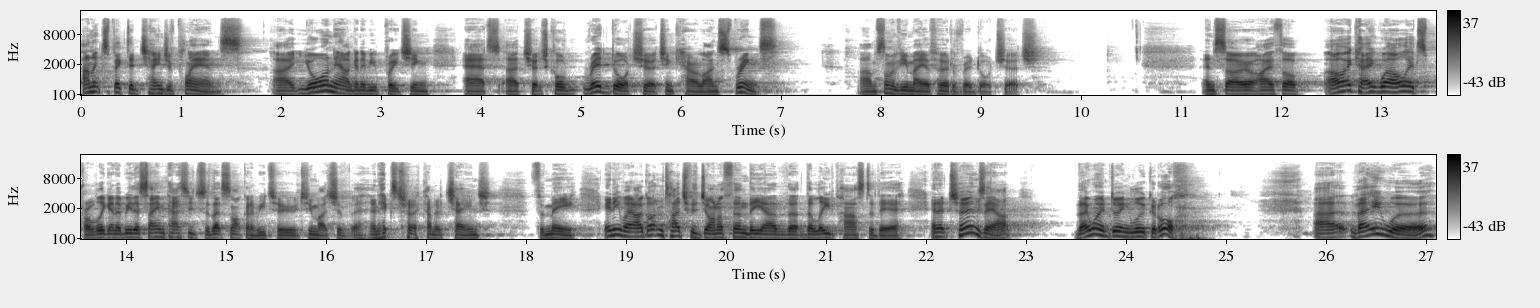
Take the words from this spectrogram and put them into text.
unexpected change of plans. Uh, you're now going to be preaching at a church called Red Door Church in Caroline Springs. Um, some of you may have heard of Red Door Church. And so I thought, oh, okay, well, it's probably going to be the same passage, so that's not going to be too, too much of an extra kind of change for me. Anyway, I got in touch with Jonathan, the, uh, the, the lead pastor there, and it turns out they weren't doing Luke at all. Uh, they were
